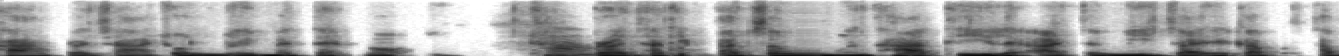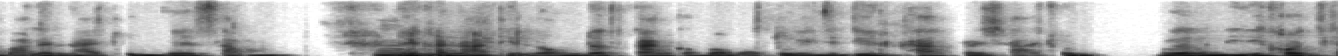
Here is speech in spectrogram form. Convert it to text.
ข้างประชาชนเลยแม้แต่น้อยประชาธิปัตย์สงวนท่าทีและอาจจะมีใจให้กับรัฐบาลและนายทุนด้วยซ้ำในขณะที่ลงเลือกตั้งก็บอกว่าตัวเองจะยืนข้างประชาชน เรื่องนี้เขาจ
